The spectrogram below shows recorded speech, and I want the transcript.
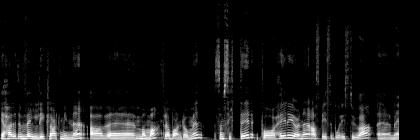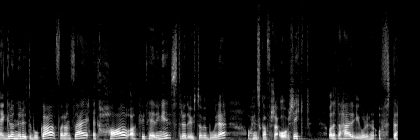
jeg har et veldig klart minne av eh, mamma fra barndommen som sitter på høyre hjørne av spisebordet i stua eh, med grønne ruteboka foran seg, et hav av kvitteringer strødd utover bordet, og hun skaffer seg oversikt. Og dette her gjorde hun ofte.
